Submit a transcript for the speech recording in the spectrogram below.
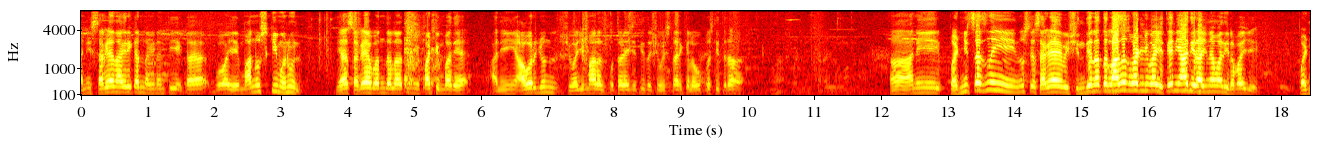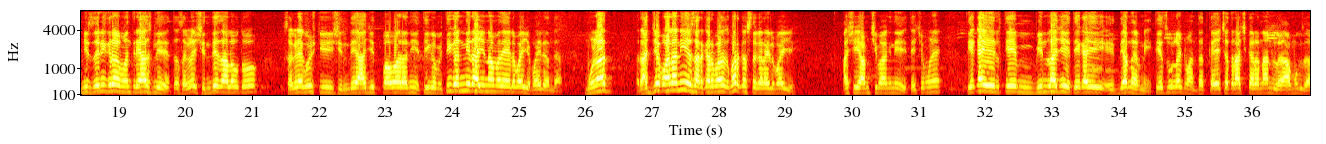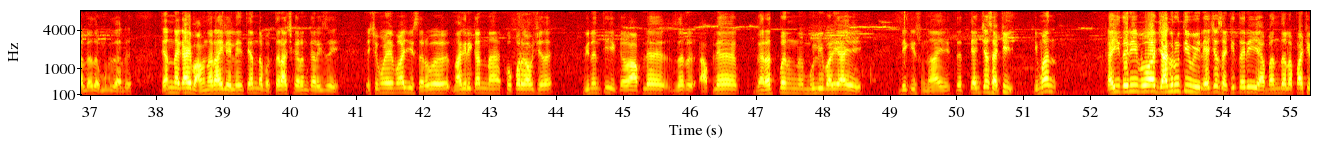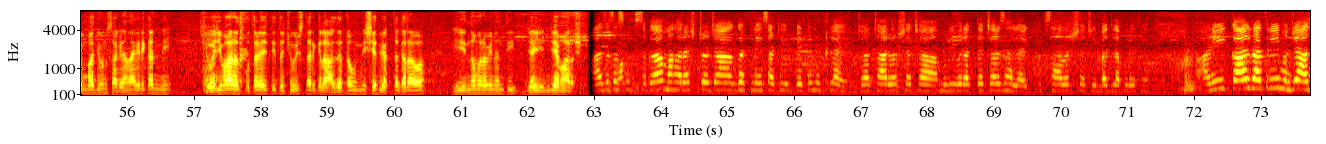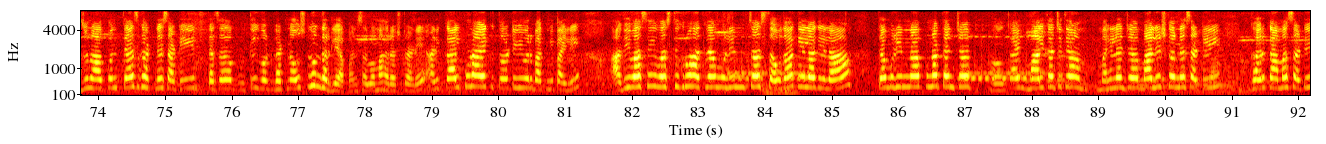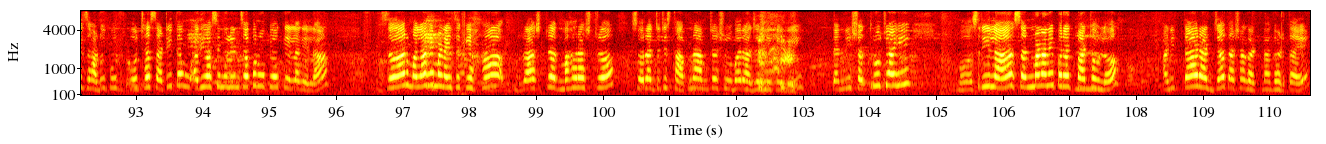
आणि सगळ्या नागरिकांना विनंती आहे का बुवा हे माणुसकी म्हणून या सगळ्या बंदला तुम्ही पाठिंबा द्या आणि आवर्जून शिवाजी महाराज पुतळ्याच्या तिथं चोवीस तारखेला उपस्थित राहा. आणि फडणीसचाच नाही नुसते सगळ्या शिंदेला तर लाजच वाटली पाहिजे त्यांनी आधी राजीनामा दिला पाहिजे. फडणीस जरी गृहमंत्री असले तर सगळं शिंदे चालवतो. सगळ्या गोष्टी शिंदे अजित पवार आणि तिघ तिघांनी राजीनामा द्यायला पाहिजे पहिल्यांदा. मुळात राज्यपालांनी हे सरकार बरखास्त करायला पाहिजे. अशी आमची मागणी आहे. त्याच्यामुळे ते काही ते बिनलाजे ते काही देणार नाही. तेच उलट मानतात का याच्यात राजकारण आणलं अमुक झालं धमुक झालं. त्यांना काय भावना राहिलेलं आहे त्यांना फक्त राजकारण करायचं आहे त्याच्यामुळे माझी सर्व नागरिकांना कोपरगावची विनंती आहे आपल्या जर आपल्या घरात पण मुलीबाळी आहे देखी सुना आहे तर त्यांच्यासाठी किमान काहीतरी बुवा जागृती होईल. याच्यासाठी तरी या बंदला पाठिंबा देऊन सगळ्या नागरिकांनी शिवाजी महाराज पुतळ्याची तिथं चोवीस तारखेला हजर राहून निषेध व्यक्त करावा ही नम्र विनंती. जय हिंद जय महाराष्ट्र. आजचा सगळा महाराष्ट्र ज्या घटनेसाठी पेटून उठला आहे ज्या चार वर्षाच्या मुलीवर अत्याचार झाला आहे सहा वर्षाची बदलापूर येथे. आणि काल रात्री म्हणजे अजून आपण त्याच घटनेसाठी त्याचं ती घटना उचलून धरली आपण सर्व महाराष्ट्राने. आणि काल पुन्हा एक टी व्हीवर बातमी पाहिली आदिवासी वसतिगृहातल्या मुलींचा सौदा केला गेला त्या मुलींना पुन्हा त्यांच्या काय मालकाच्या त्या महिलांच्या मालिश करण्यासाठी घर कामासाठी झाडू पो पोछासाठी त्या आदिवासी मुलींचा पण उपयोग केला गेला. जर मला हे म्हणायचं की हा राष्ट्र महाराष्ट्र स्वराज्याची स्थापना आमच्या शिवबा राजेंनी केली त्यांनी शत्रूच्याही स्त्रीला सन्मानाने परत पाठवलं आणि त्या राज्यात अशा घटना घडत आहे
